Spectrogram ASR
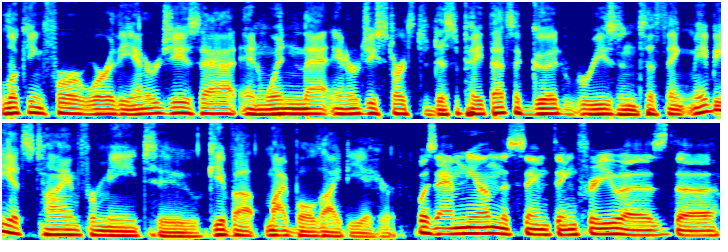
looking for where the energy is at, and when that energy starts to dissipate, that's a good reason to think maybe it's time for me to give up my bold idea here. Was Amnion the same thing for you as the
